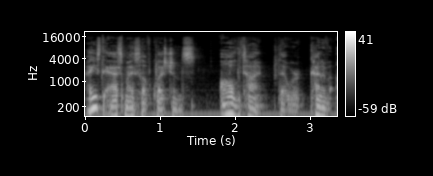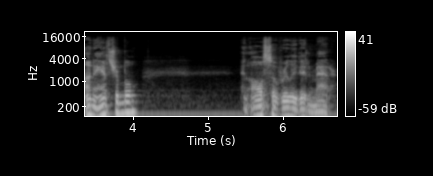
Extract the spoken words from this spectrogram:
i used to ask myself questions all the time that were kind of unanswerable and also really didn't matter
